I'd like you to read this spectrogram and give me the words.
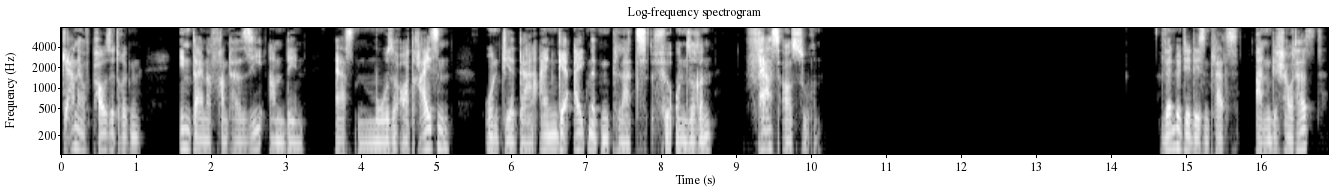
gerne auf Pause drücken, in deiner Fantasie an den ersten Moseort reisen und dir da einen geeigneten Platz für unseren Vers aussuchen. Wenn du dir diesen Platz angeschaut hast,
